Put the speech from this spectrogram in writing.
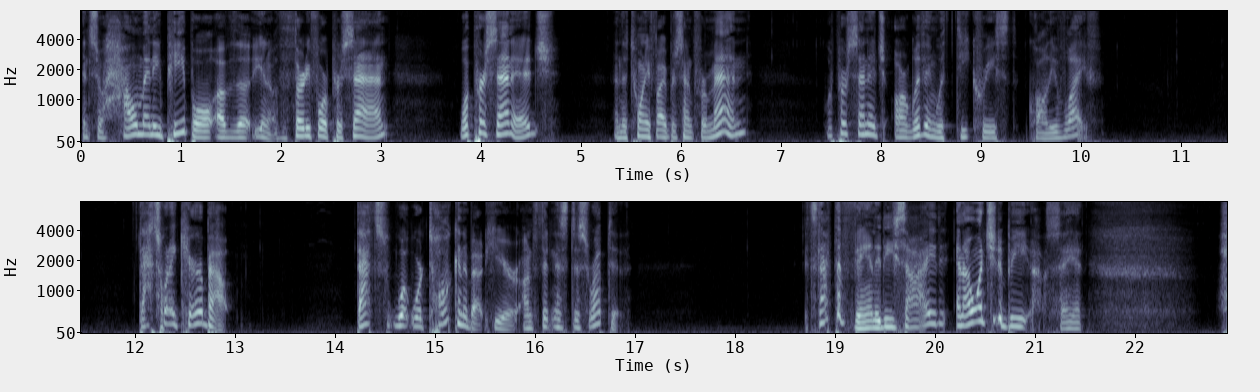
And so how many people of the, you know, the 34%, what percentage and the 25% for men, what percentage are living with decreased quality of life? That's what I care about. That's what we're talking about here on Fitness Disrupted. It's not the vanity side. And I want you to be, I'll say it.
